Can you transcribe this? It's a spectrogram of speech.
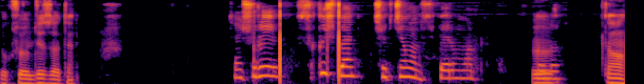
Yoksa öleceğiz zaten. Sen şurayı sıkış ben çekeceğim onu. Süperim var. Öl. Tamam.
